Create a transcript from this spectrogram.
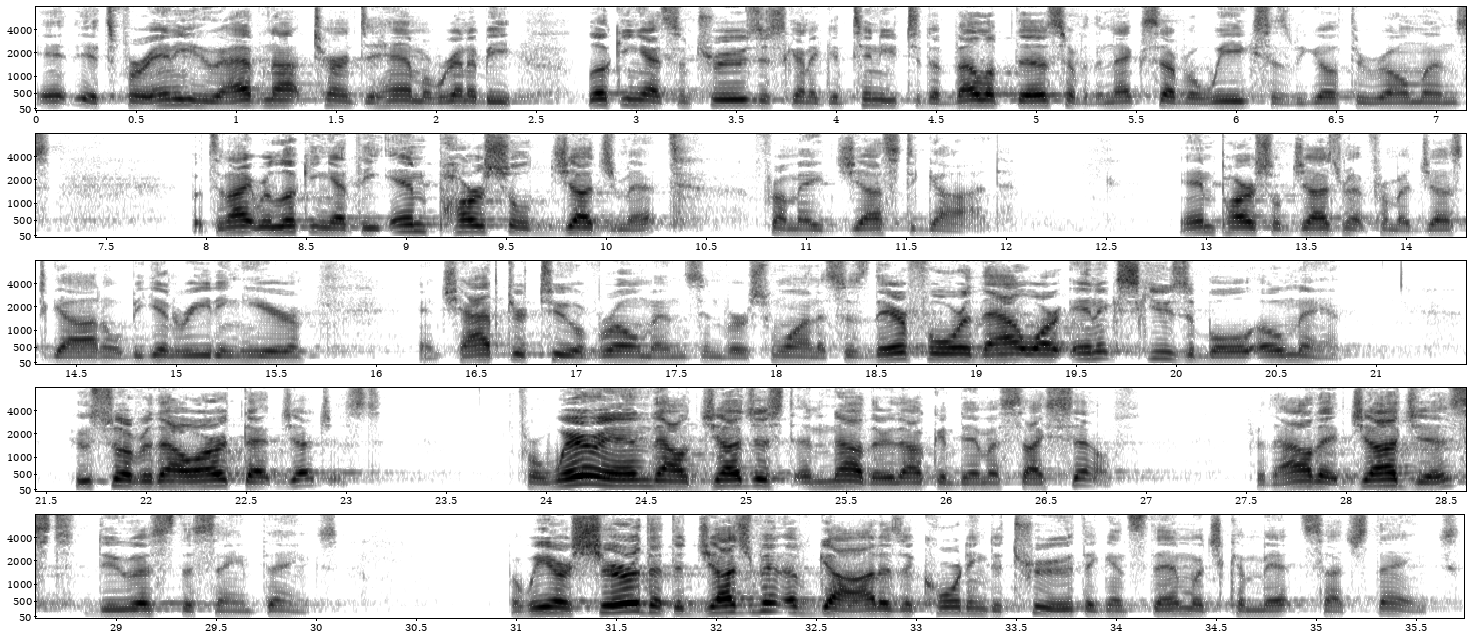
It, it's for any who have not turned to Him. We're going to be looking at some truths, just going to continue to develop this over the next several weeks as we go through Romans. But tonight we're looking at the impartial judgment from a just God. Impartial judgment from a just God. And we'll begin reading here in chapter 2 of Romans in verse 1. It says, Therefore thou art inexcusable, O man, whosoever thou art that judgest. For wherein thou judgest another, thou condemnest thyself. For thou that judgest doest the same things. But we are sure that the judgment of God is according to truth against them which commit such things.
